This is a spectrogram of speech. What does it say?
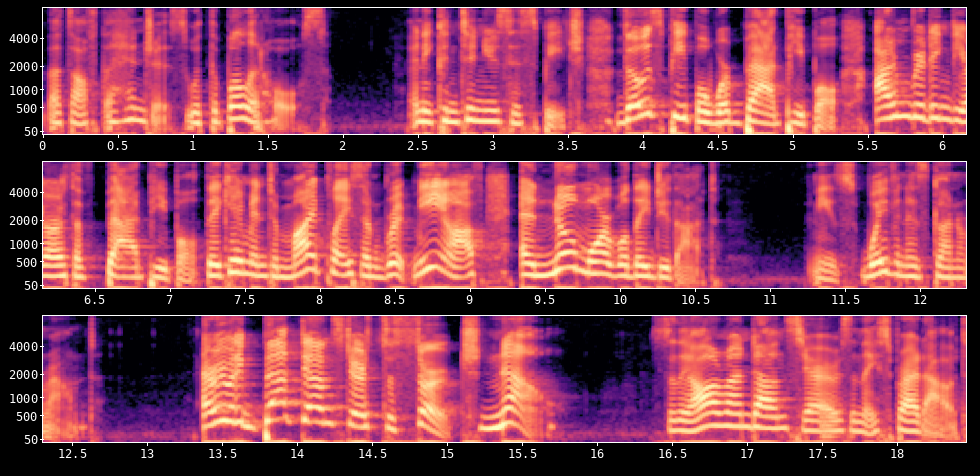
that's off the hinges with the bullet holes. And he continues his speech. Those people were bad people. I'm ridding the earth of bad people. They came into my place and ripped me off, and no more will they do that. And he's waving his gun around. Everybody back downstairs to search now. So they all run downstairs and they spread out.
